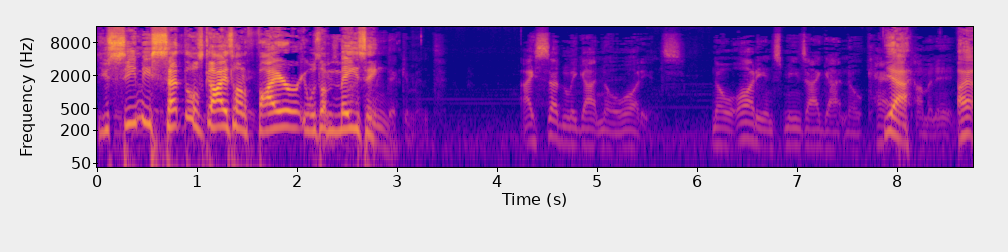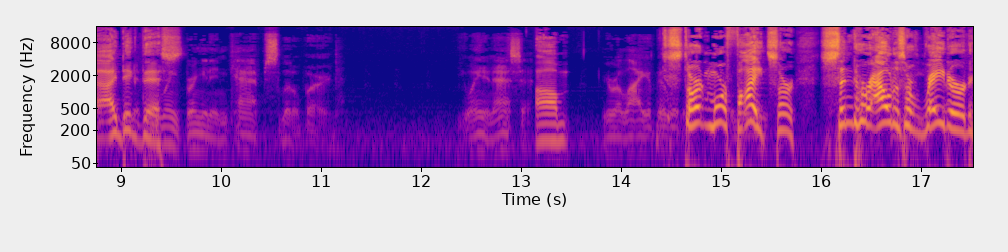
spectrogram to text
You see me set those guys on fire? It was amazing. I suddenly got no audience. No audience means I got no cash Yeah, coming in. I, I dig if You this. ain't bringing in caps, little bird. You ain't an asset. Um, You're a liability. start more fights or send her out as a raider to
